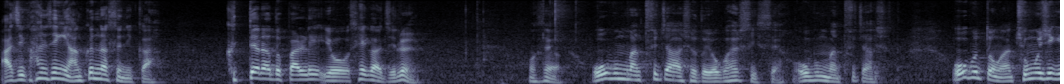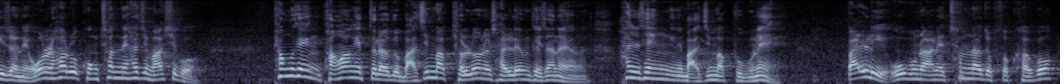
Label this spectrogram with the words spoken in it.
아직 한 생이 안 끝났으니까 그때라도 빨리 요 세 가지를 보세요. 5분만 투자하셔도 요거 할 수 있어요. 5분만 투자하셔도. 5분 동안 주무시기 전에 오늘 하루 공천내 하지 마시고 평생 방황했더라도 마지막 결론을 잘 내면 되잖아요. 한 생의 마지막 부분에 빨리 5분 안에 참나 접속하고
